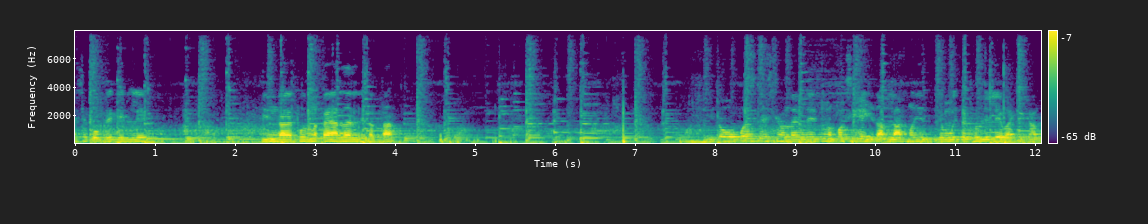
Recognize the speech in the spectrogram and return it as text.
असे कोपरे केलेले तीन गाड्या पूर्ण तयार झालेले आहेत आता. इथं ओपन स्पेस ठेवला आहे इथून पक्षी घ्यायचे आपल्या आतमध्ये त्यामुळे इथं ठेवलेले आहे बाकी काम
